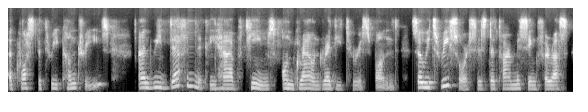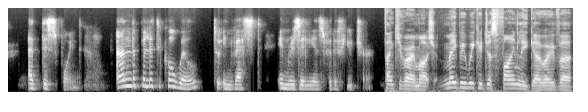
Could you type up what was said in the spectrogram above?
across the three countries and we definitely have teams on ground ready to respond. So it's resources that are missing for us at this point and the political will to invest in resilience for the future. Thank you very much. Maybe we could just finally go over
